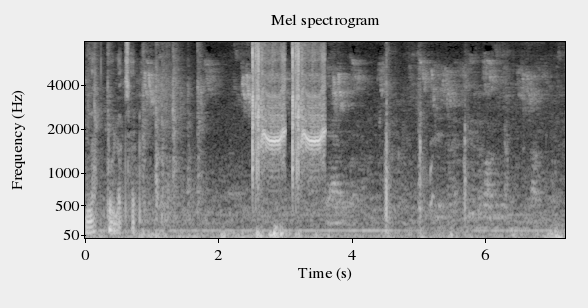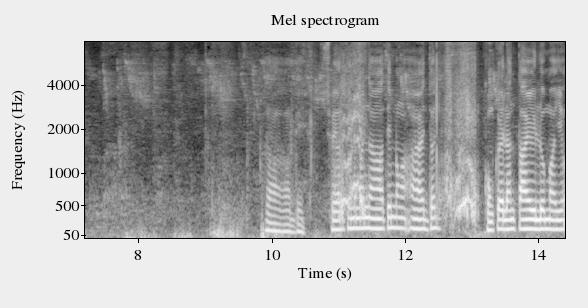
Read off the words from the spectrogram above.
Lot to lot seven. Grabe. Swerte naman natin mga idol. Kung kailan tayo lumayo.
